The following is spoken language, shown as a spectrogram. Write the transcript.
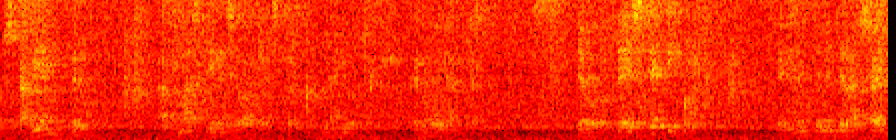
está bien, pero además tiene ese valor histórico. Y hay otros que no voy a entrar. De, de estético, evidentemente las hay,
